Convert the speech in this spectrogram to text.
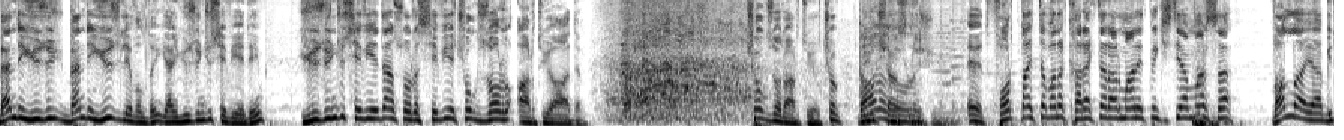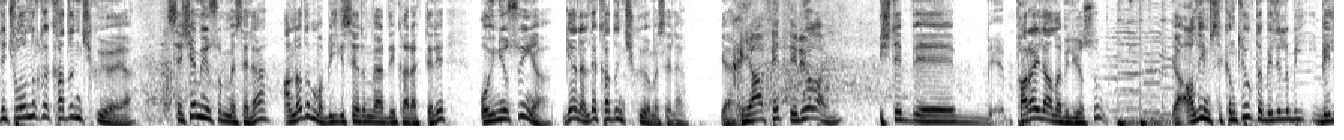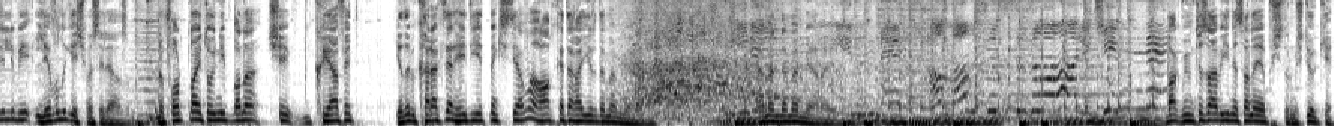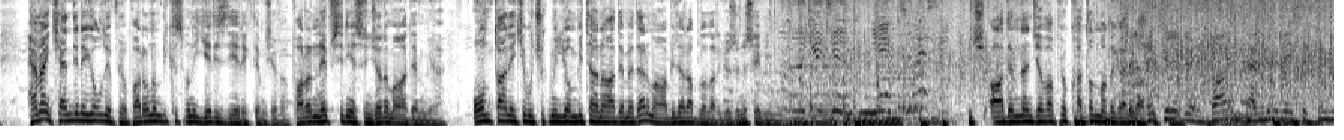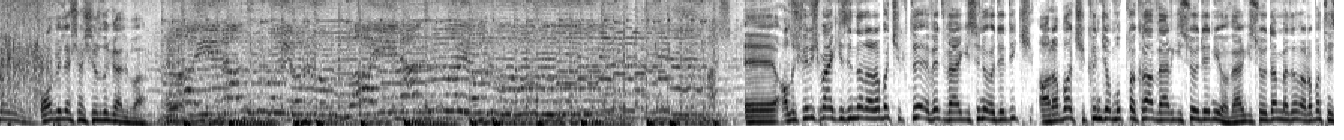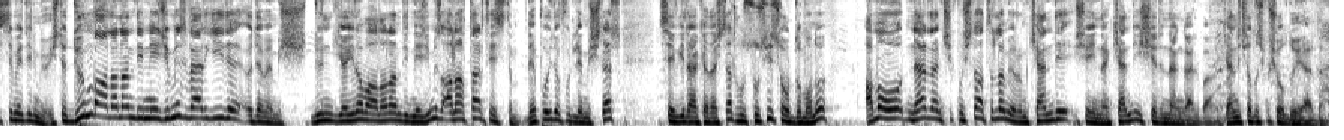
Ben de 100 ben de 100 level'dayım. Yani 100. seviyedeyim. 100. seviyeden sonra seviye çok zor artıyor Adem. Çok zor artıyor. Çok Daha büyük da şanssızlık. zorlaşıyor. Evet Fortnite'ta bana karakter armağan etmek isteyen varsa vallahi ya bir de çoğunlukla kadın çıkıyor ya. Seçemiyorsun mesela anladın mı bilgisayarın verdiği karakteri. Oynuyorsun ya genelde kadın çıkıyor mesela. Yani Kıyafet veriyorlar mı? işte e, parayla alabiliyorsun. Ya alayım sıkıntı yok da belirli bir, belirli bir level'ı geçmesi lazım. Böyle Fortnite oynayıp bana şey kıyafet ya da bir karakter hediye etmek isteyen var hakikaten hayır demem yani. Hemen demem yani hayır. Bak Mümtaz abi yine sana yapıştırmış diyor ki hemen kendine yol yapıyor paranın bir kısmını yeriz diyerek demiş efendim. Paranın hepsini yesin canım Adem ya. 10 tane 2,5 milyon bir tane Adem eder mi abiler ablalar gözünü seveyim ya. Hiç Adem'den cevap yok katılmadı galiba. Teşekkür ediyorum. Şu an kendimi ne hissettiğimi. O bile şaşırdı galiba. Ay Ee, alışveriş merkezinden araba çıktı. Evet vergisini ödedik. Araba çıkınca mutlaka vergisi ödeniyor. Vergisi ödenmeden araba teslim edilmiyor. İşte dün bağlanan dinleyicimiz vergiyi de ödememiş. Dün yayına bağlanan dinleyicimiz anahtar teslim. Depoyu da fullemişler sevgili arkadaşlar. Hususi sordum onu. Ama o nereden çıkmıştı hatırlamıyorum. Kendi şeyinden, kendi iş yerinden galiba. Kendi çalışmış olduğu yerden.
